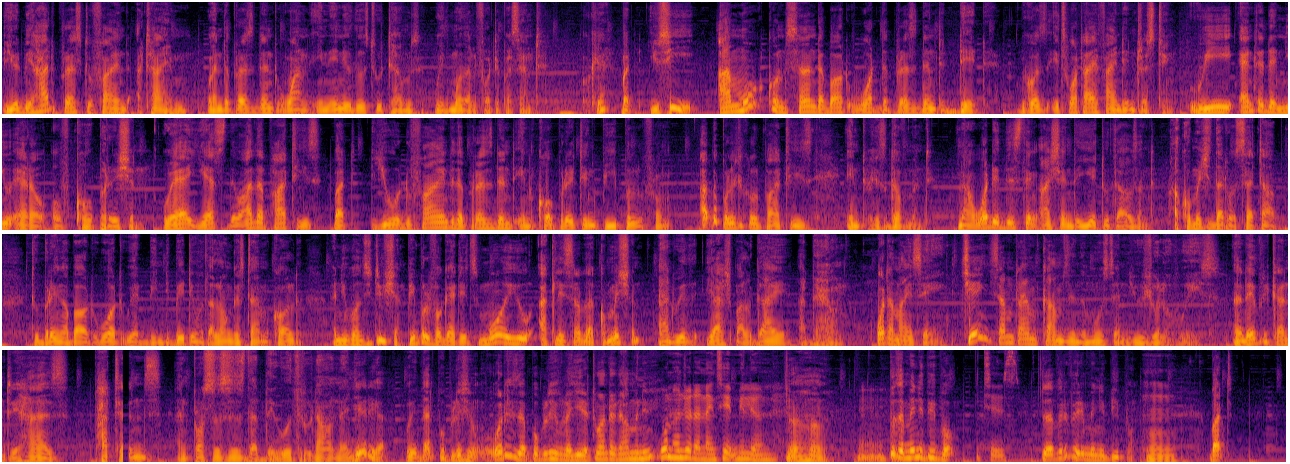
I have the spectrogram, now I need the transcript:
You'd be hard pressed to find a time when the president won in any of those two terms with more than 40%. Okay? But you see, I'm more concerned about what the president did because it's what I find interesting. We entered a new era of cooperation where, yes, there were other parties, but you would find the president incorporating people from other political parties into his government. Now, what did this thing usher in the year 2000? A commission that was set up to bring about what we had been debating for the longest time called a new constitution. People forget it's Moi you actually set up that commission and with Yash Pal Ghai at the helm. What am I saying? Change sometimes comes in the most unusual of ways. And every country has patterns and processes that they go through. Now, Nigeria, with that population, what is the population of Nigeria? 200 how many? 198 million. Uh huh. Those are many people. It is. There are very, very many people. But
